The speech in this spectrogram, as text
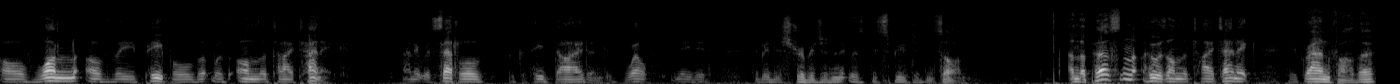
of one of the people that was on the Titanic. And it was settled because he died and his wealth needed to be distributed, and it was disputed and so on. And the person who was on the Titanic, his grandfather,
